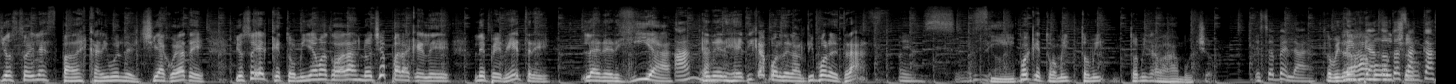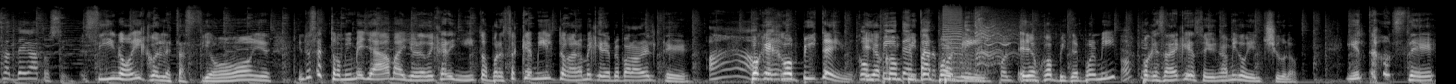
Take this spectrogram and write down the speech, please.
Yo soy la espada Excalibur del Chi. Acuérdate, yo soy el que Tommy llama todas las noches para que le, le penetre la energía Anda. energética por delante y por detrás. ¿En serio? Sí, porque Tommy, Tommy, Tommy trabaja mucho. Eso es verdad. Tommy trabaja Limpiando todas esas casas de gatos, sí. Sí, no, y con la estación. y- entonces Tommy me llama y yo le doy cariñito. Por eso es que Milton ahora me quiere preparar el té. Ah, Porque ok. compiten. Ellos Compiten por, por mí. ti, por ti. Ellos compiten por mí Ok. porque saben que yo soy un amigo bien chulo. Y entonces,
